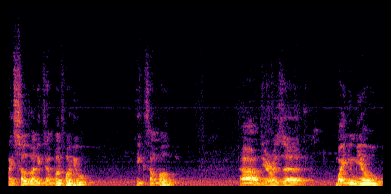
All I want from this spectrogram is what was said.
I solve an example for you. Example, uh, there is a binomial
